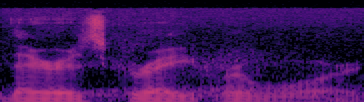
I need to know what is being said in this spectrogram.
there is great reward.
